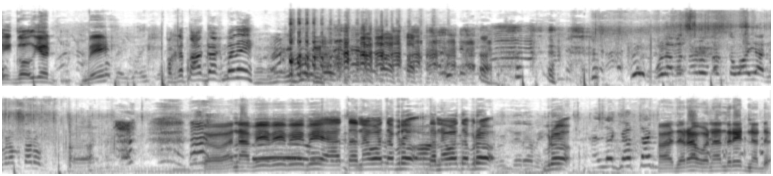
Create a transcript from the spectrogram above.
igo gyud. Be. Pagkatagak man eh. Wala matarog ang kawayan, wala matarog. So ana be be be be ah, tanawa ta bro, tanawa ta bro. Bro. Ah, dara 100 na na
